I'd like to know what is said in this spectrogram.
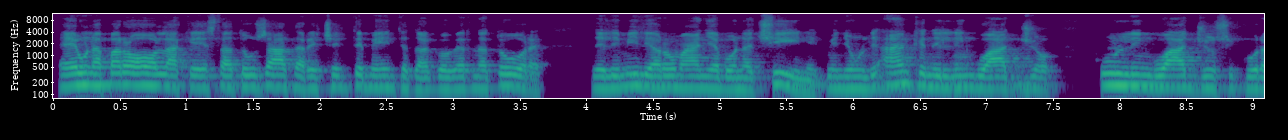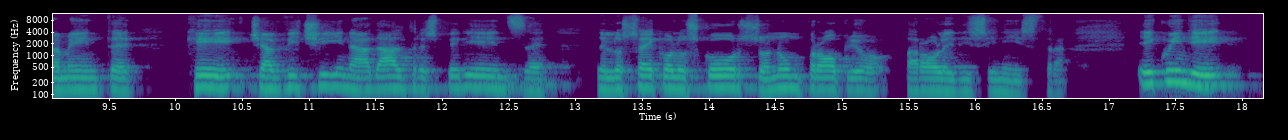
è una parola che è stata usata recentemente dal governatore dell'Emilia Romagna Bonaccini, quindi un, anche nel linguaggio, un linguaggio sicuramente che ci avvicina ad altre esperienze dello secolo scorso, non proprio parole di sinistra. E quindi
